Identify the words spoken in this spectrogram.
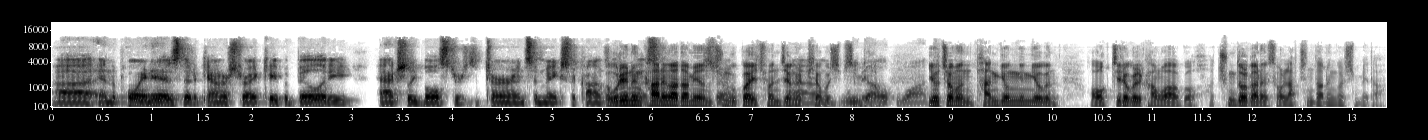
Uh, and the point is that a counterstrike capability actually bolsters deterrence and makes the conflict. 우리는 가능하다면 중국과의 전쟁을 피하고 싶습니다. 요점은 반격 능력은 억지력을 강화하고 충돌 가능성을 낮춘다는 것입니다.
